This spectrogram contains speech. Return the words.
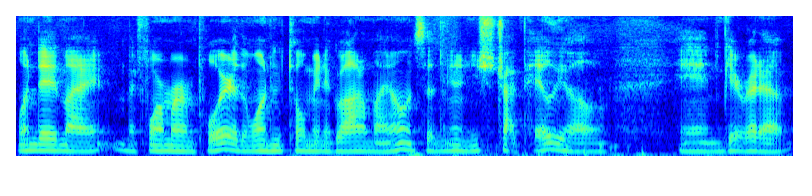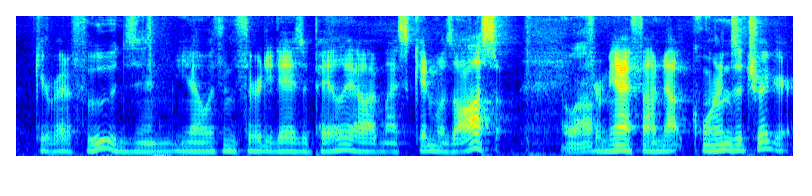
one day, my my former employer, the one who told me to go out on my own, said, "Man, you should try paleo and get rid of get rid of foods." And you know, within 30 days of paleo, my skin was awesome. Oh, wow. For me, I found out corn's a trigger.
